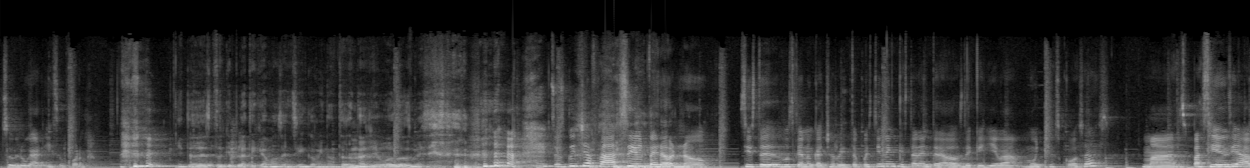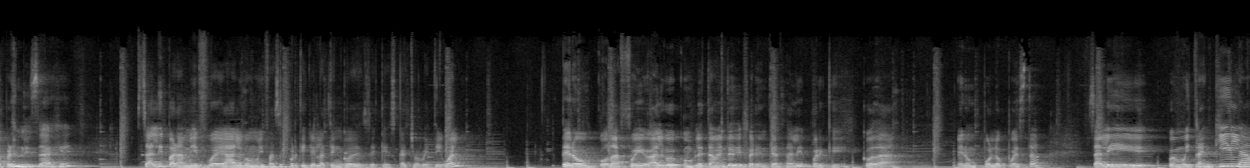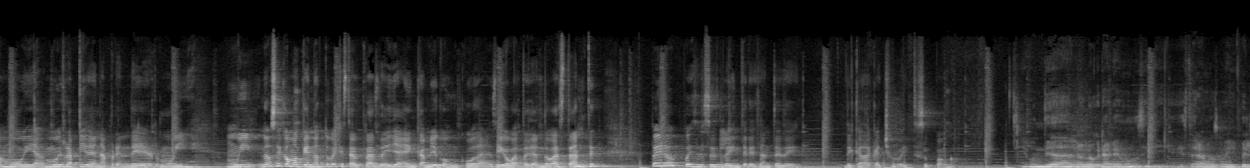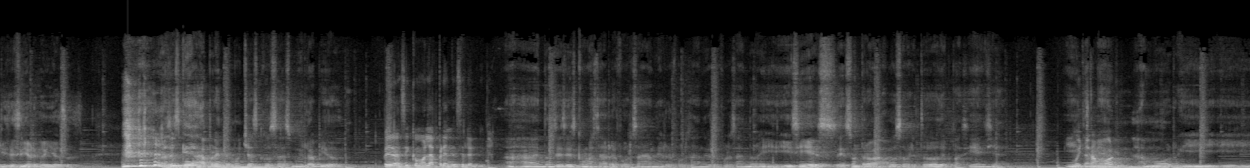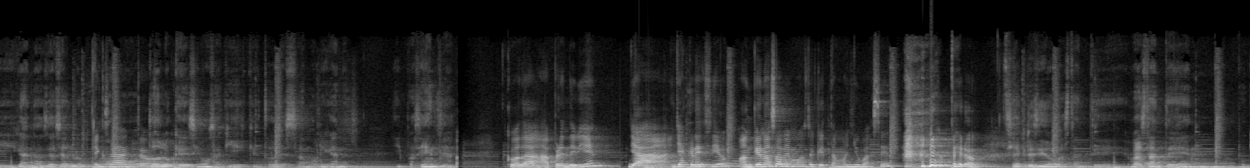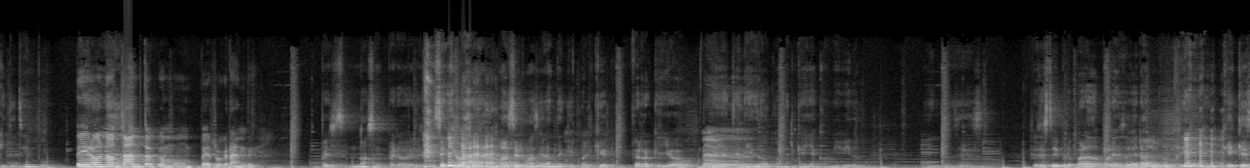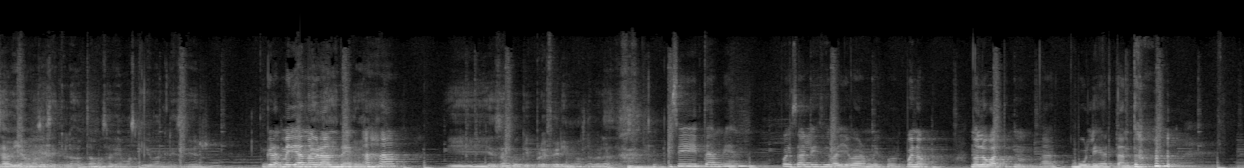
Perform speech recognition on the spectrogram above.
su lugar y su forma. Y todo esto que platicamos en cinco minutos nos llevó dos meses. Se escucha fácil, pero no. Si ustedes buscan un cachorrito, pues tienen que estar enterados de que lleva muchas cosas, más paciencia, aprendizaje. Sally para mí fue algo muy fácil porque yo la tengo desde que es cachorrita igual. Pero Koda fue algo completamente diferente a Sally porque Koda era un polo opuesto. Sally fue muy tranquila, muy, muy rápida en aprender, muy, muy, no sé, como que no tuve que estar tras de ella, en cambio con Koda sigo batallando bastante, pero pues eso es lo interesante de, de cada cachorrito, supongo. Un día lo lograremos y estaremos muy felices y orgullosos. o sea, es que aprende muchas cosas muy rápido pero así como la aprende se le olvida. Ajá, entonces es como estar reforzando y reforzando y reforzando. Y, y sí, es, es, un trabajo sobre todo de paciencia. Y Mucho amor. Amor y, y, ganas de hacerlo. Exacto. todo lo que decimos aquí, que todo es amor y ganas y paciencia. Koda aprende bien, ya, ya creció, aunque no sabemos de qué tamaño va a ser, pero... Sí ha crecido bastante, bastante en poquito tiempo. Pero no tanto como un perro grande. Pues no sé, pero sé que va, a ser más grande que cualquier perro que yo haya ah. tenido, con el que haya convivido. Entonces, pues estoy preparado para eso. Era algo que, que, sabíamos desde que lo adoptamos, sabíamos que iba a crecer. mediano, grande. Ajá. Y es algo que preferimos, la verdad. Sí, también. Pues Ali se va a llevar mejor. Bueno, no lo va a, a bulear tanto.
